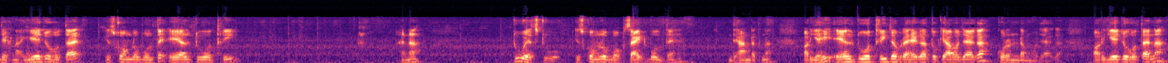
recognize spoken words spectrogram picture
देखना, ये जो होता है, इसको हम लोग बोलते हैं A L two O three है ना? टू एच टू ओ इसको हम लोग बॉक्साइट बोलते हैं, ध्यान रखना। और यही A L two O three जब रहेगा तो क्या हो जाएगा? कोरंडम हो जाएगा। और ये जो होता है ना,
